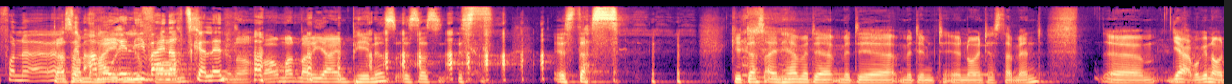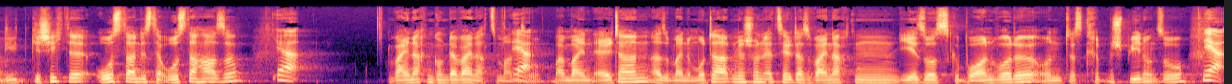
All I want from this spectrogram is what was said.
von äh, aus dem Amorelli Weihnachtskalender? Genau. Warum hat Maria einen Penis? Ist das, ist, ist das, geht das einher mit der, mit der, mit dem Neuen Testament? Ähm, ja, aber genau, die Geschichte Ostern ist der Osterhase. Ja. Weihnachten kommt der Weihnachtsmann. Ja. So. Bei meinen Eltern, also meine Mutter hat mir schon erzählt, dass Weihnachten Jesus geboren wurde und das Krippenspiel und so. Ja.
